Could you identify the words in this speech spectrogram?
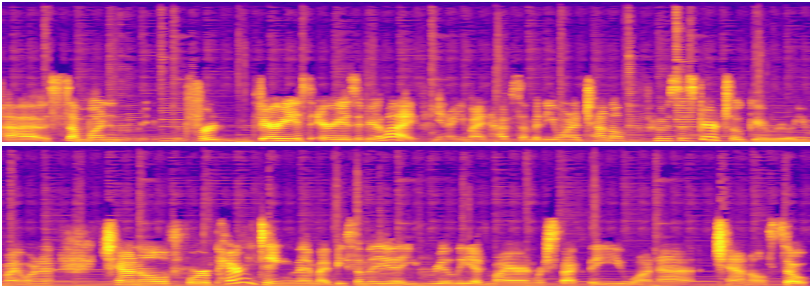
uh, someone for various areas of your life. You know, you might have somebody you want to channel who's a spiritual guru. You might want to channel for parenting. That might be somebody that you really admire and respect that you want to channel. So,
